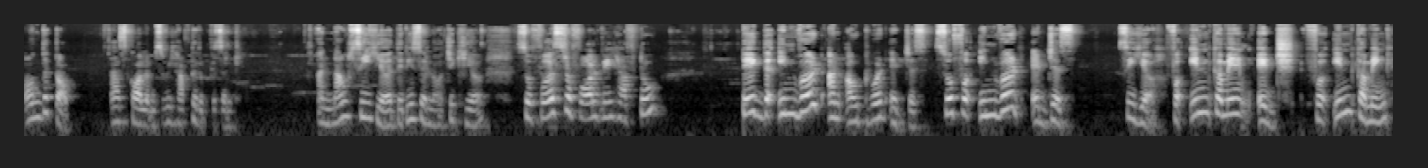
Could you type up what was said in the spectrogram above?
on the top as columns we have to represent. And now see here, there is a logic here. So first of all, we have to take the inward and outward edges. So for inward edges, see here, for incoming edge, for incoming,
